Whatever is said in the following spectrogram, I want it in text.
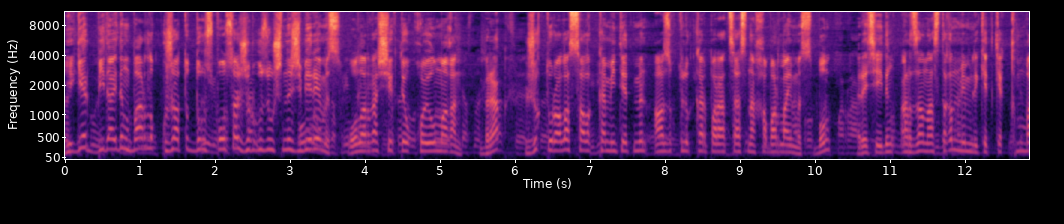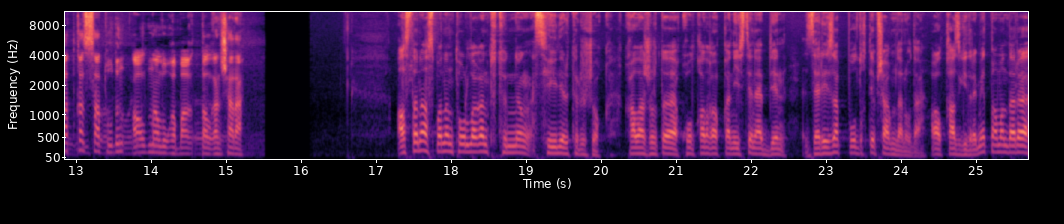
Егер бидайдың барлық құжаты дұрыс болса, жүргізушіні жібереміз. Оларға шектеу қойылмаған. Бірақ жүк туралы салық комитеті мен азық-түлік корпорациясына хабарлаймыз. Бұл Ресейдің арзан астығын мемлекетке қымбатқа сатудың алдын алуға бағытталған шара. Астана аспанын торлаған түтіннің сейлер түрі жоқ. Қала жұрты қолқан қапқан естен әбден зәрезап болдық деп шағымдануда. Ал Қазгидромет мамандары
